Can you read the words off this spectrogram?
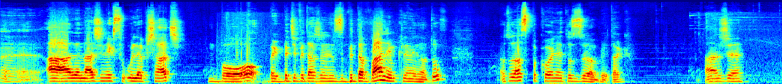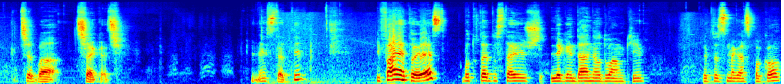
E, ale na razie nie chcę ulepszać, bo jak będzie wydarzenie z wydawaniem klejnotów, no to na spokojnie to zrobię, tak? Na razie trzeba czekać. Niestety. I fajne to jest, bo tutaj dostajesz legendarne odłamki. To jest mega spoko.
